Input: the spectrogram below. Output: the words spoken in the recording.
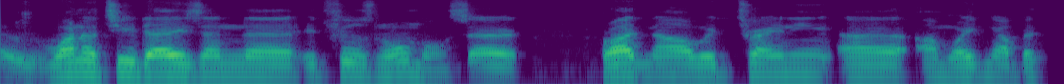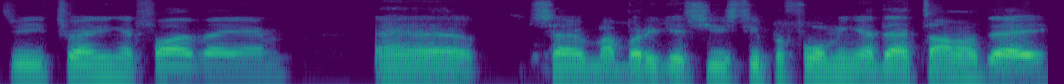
uh, one or two days and uh, it feels normal. So right now with training, uh, I'm waking up at three, training at 5 a.m. Uh, so my body gets used to performing at that time of day.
